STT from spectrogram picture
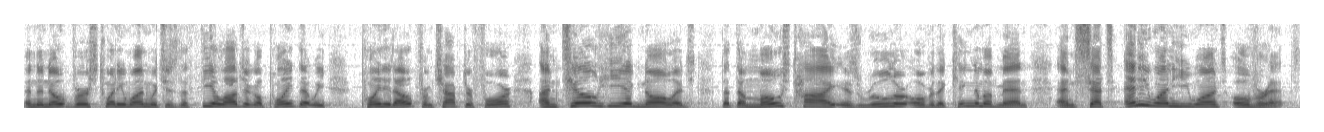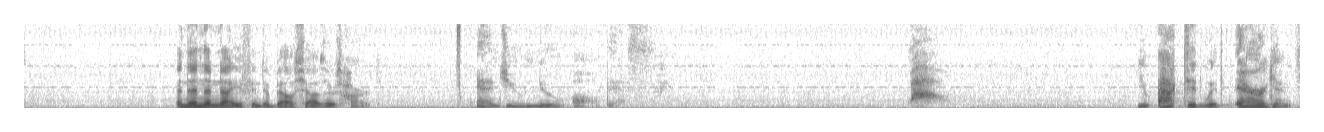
And the note, verse 21, which is the theological point that we pointed out from chapter 4, until he acknowledged that the Most High is ruler over the kingdom of men and sets anyone he wants over it. And then the knife into Belshazzar's heart. And you knew all this. Wow. You acted with arrogance.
